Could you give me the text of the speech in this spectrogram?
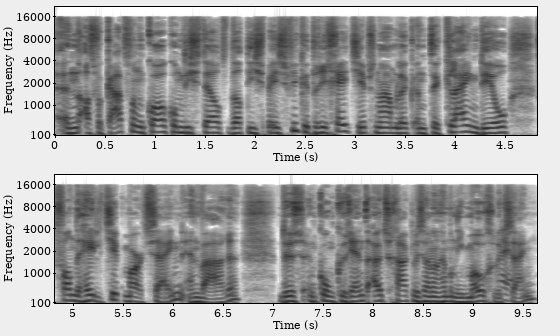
een advocaat van Qualcomm die stelt dat die specifieke 3G-chips namelijk een te klein deel van de hele chipmarkt zijn en waren. Dus een concurrent uitschakelen zou dan helemaal niet mogelijk Ah, ja. zijn.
